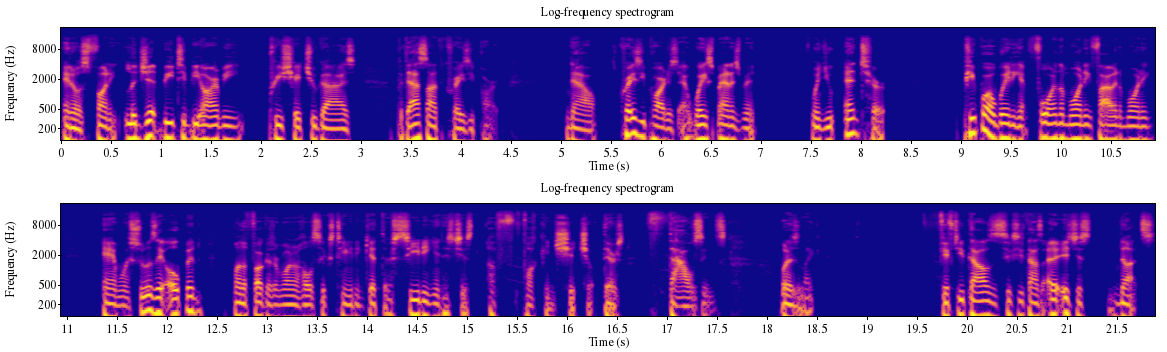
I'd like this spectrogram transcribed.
And it was funny. Legit BTB Army. Appreciate you guys. But that's not the crazy part. Now, the crazy part is at Waste Management, when you enter, people are waiting at four in the morning, five in the morning. And as soon as they open, motherfuckers are running hole 16 and get their seating. And it's just a fucking shit show. There's thousands. What is it like? 50,000, 60,000. It's just nuts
